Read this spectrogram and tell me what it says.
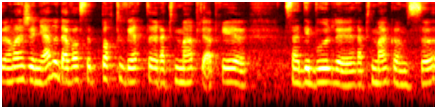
vraiment génial d'avoir cette porte ouverte rapidement, puis après, euh, ça déboule euh, rapidement comme ça.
